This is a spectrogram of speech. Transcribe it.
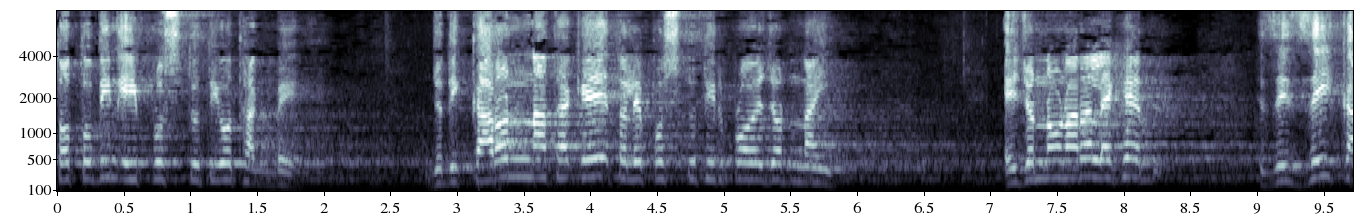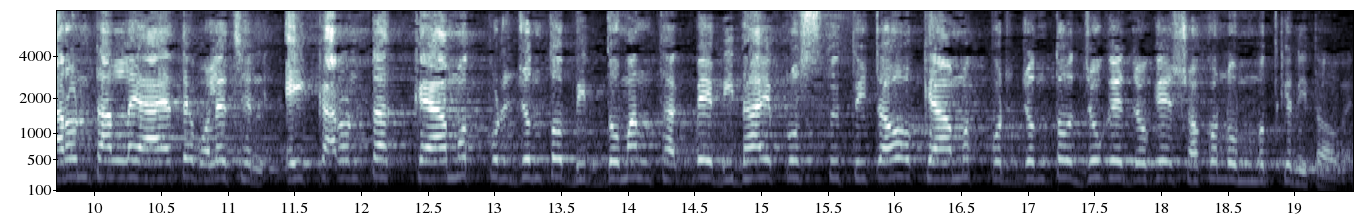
ততদিন এই প্রস্তুতিও থাকবে। যদি কারণ না থাকে, তাহলে প্রস্তুতির প্রয়োজন নাই। এই জন্য ওনারা লেখেন যে, যেই কারণটা আল্লাহ আয়াতে বলেছেন, এই কারণটা কেয়ামত পর্যন্ত বিদ্যমান থাকবে। বিধায় প্রস্তুতিটাও কেয়ামত পর্যন্ত যোগে যোগে সকল উম্মতকে নিতে হবে।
